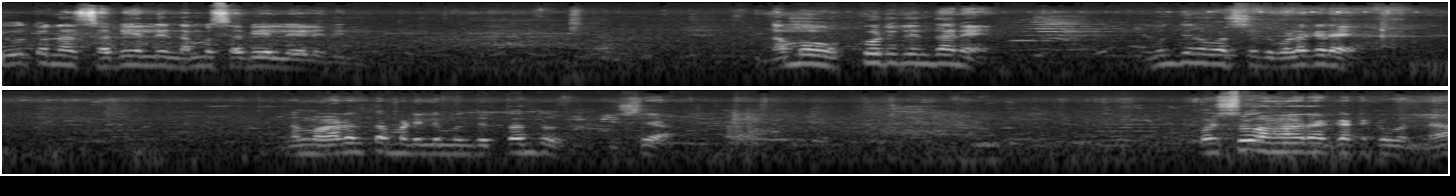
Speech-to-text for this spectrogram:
ಇವತ್ತು ನಾನು ಸಭೆಯಲ್ಲಿ, ನಮ್ಮ ಸಭೆಯಲ್ಲಿ ಹೇಳಿದ್ದೀನಿ. ನಮ್ಮ ಒಕ್ಕೂಟದಿಂದನೇ ಮುಂದಿನ ವರ್ಷದ ಒಳಗಡೆ ನಮ್ಮ ಆಡಳಿತ ಮಂಡಳಿ ಮುಂದೆ ತಂದು ವಿಷಯ. ಪಶು ಆಹಾರ ಘಟಕವನ್ನು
